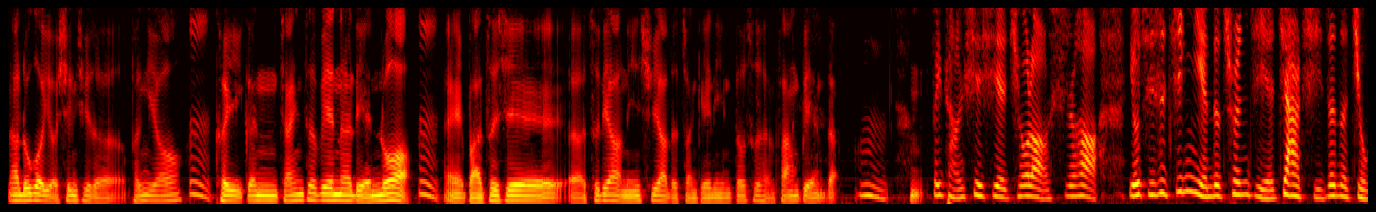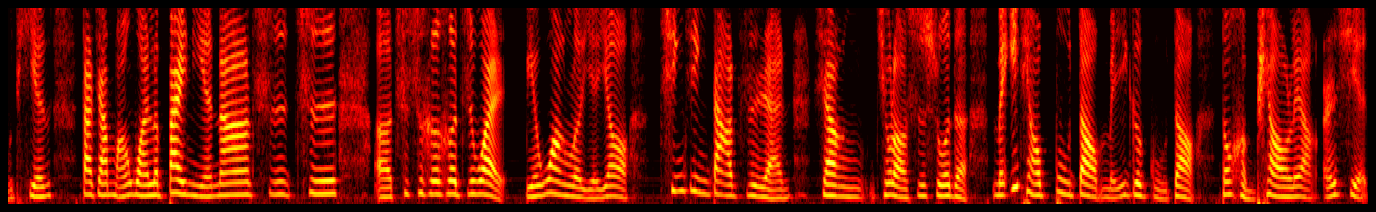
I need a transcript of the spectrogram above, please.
那如果有兴趣的朋友，嗯可以跟嘉音这边呢联络，嗯哎，把这些呃资料您需要的转给您，都是很方便的。嗯，非常谢谢邱老师哈，尤其是今年的春节假期，真的九天，大家忙完了拜年呐、吃吃呃吃吃喝喝之外，别忘了也要亲近大自然。像邱老师说的，每一条步道、每一个古道都很漂亮，而且。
